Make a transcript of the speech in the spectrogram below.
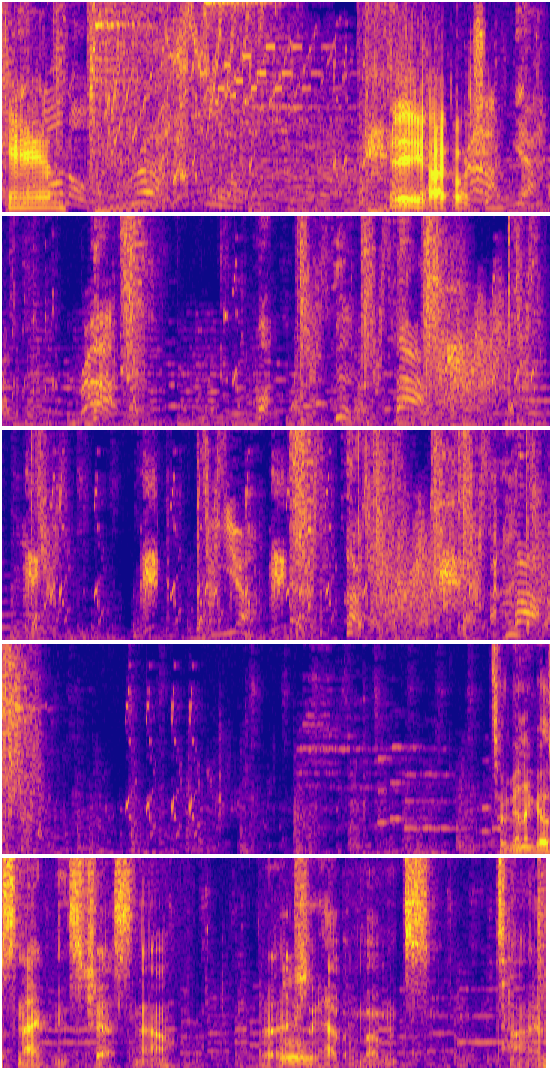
can. Hey, high potion. So we're gonna go snag these chests now. I Ooh. actually have a moment's time.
